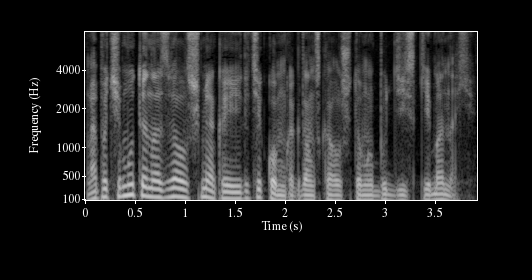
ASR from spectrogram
«А почему ты назвал Шмяка еретиком, когда он сказал, что мы буддийские монахи?»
